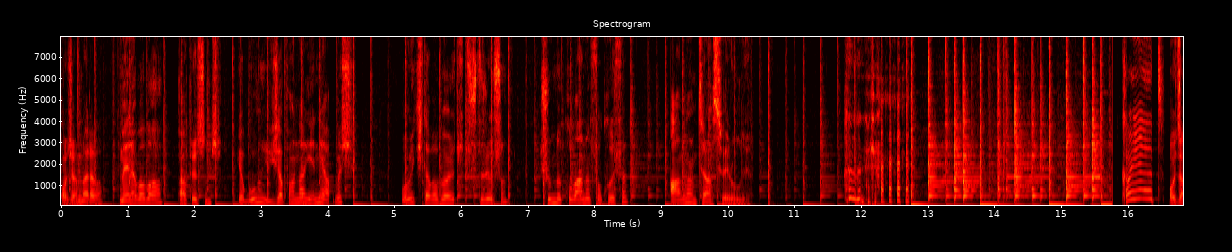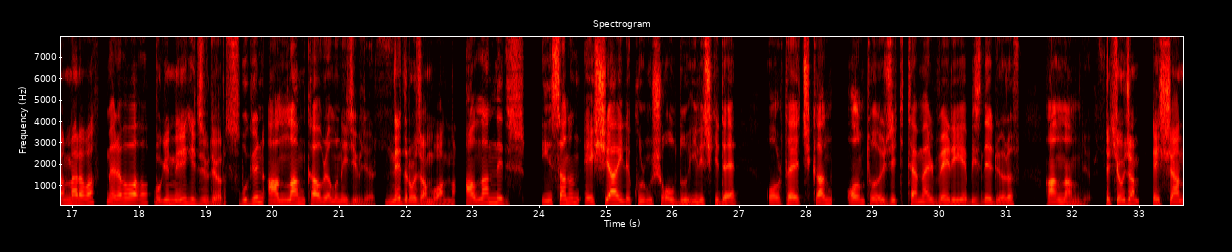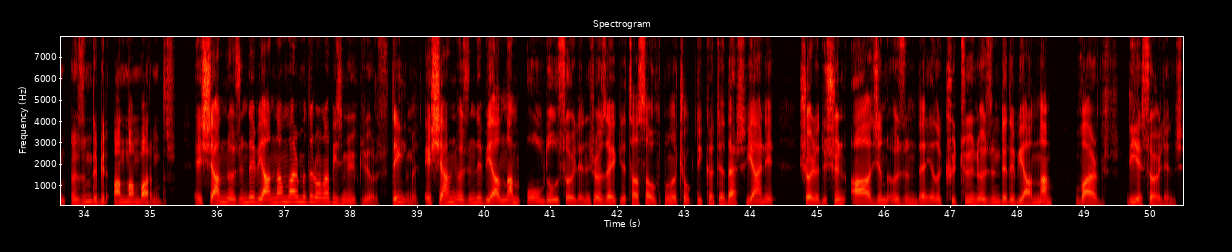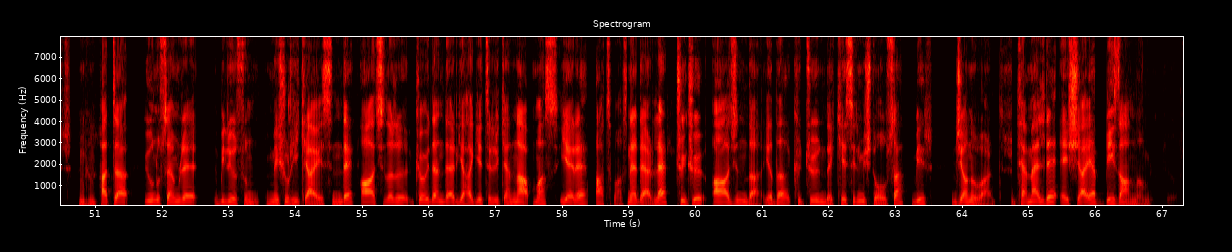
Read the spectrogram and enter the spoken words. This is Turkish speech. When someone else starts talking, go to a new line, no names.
Hocam merhaba.
Merhaba baba.
Ne yapıyorsunuz?
Ya bu Japonlar yeni yapmış. Bunu kitaba böyle tutuşturuyorsun. Şunu da kulağına sokuyorsun. Anlam transferi oluyor.
Kayıt. Hocam merhaba.
Merhaba baba.
Bugün neyi hicivliyoruz?
Bugün anlam kavramını biliyoruz.
Nedir hocam bu anlam?
Anlam nedir? İnsanın eşya ile kurmuş olduğu ilişkide ortaya çıkan ontolojik temel veriye biz ne diyoruz? Anlam diyoruz.
Peki hocam eşyanın özünde bir anlam var mıdır?
Eşyanın özünde bir anlam var mıdır ona biz mi yüklüyoruz değil mi? Eşyanın özünde bir anlam olduğu söylenir. Özellikle tasavvuf buna çok dikkat eder. Yani şöyle düşün ağacın özünde ya da kütüğün özünde de bir anlam vardır diye söylenir.
Hı hı.
Hatta Yunus Emre biliyorsun meşhur hikayesinde ağaçları köyden dergaha getirirken ne yapmaz? Yere atmaz. Ne derler? Çünkü ağacın da ya da kütüğün de kesilmiş de olsa bir canı vardır. Temelde eşyaya biz anlam yüklüyoruz.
